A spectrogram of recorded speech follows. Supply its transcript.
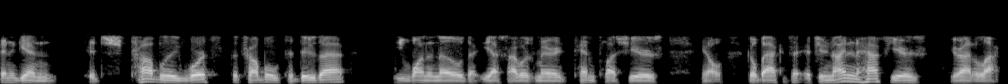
And again, it's probably worth the trouble to do that. You want to know that, yes, I was married 10 plus years. You know, go back and say, if you're nine and a half years, you're out of luck.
